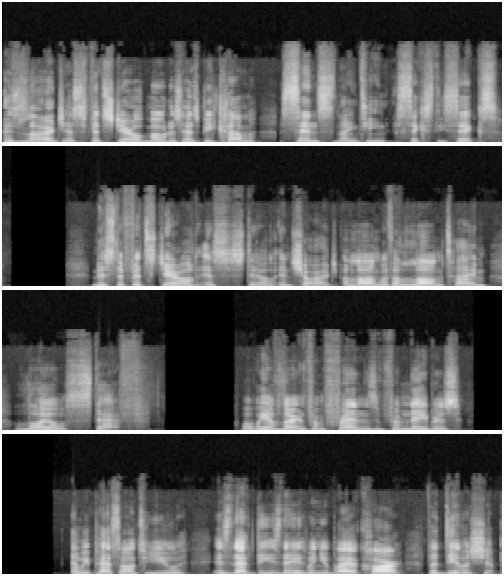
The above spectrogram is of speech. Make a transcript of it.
As large as Fitzgerald Motors has become since 1966. Mr. Fitzgerald is still in charge, along with a long-time loyal staff. What we have learned from friends and from neighbors, and we pass on to you, is that these days when you buy a car, the dealership,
